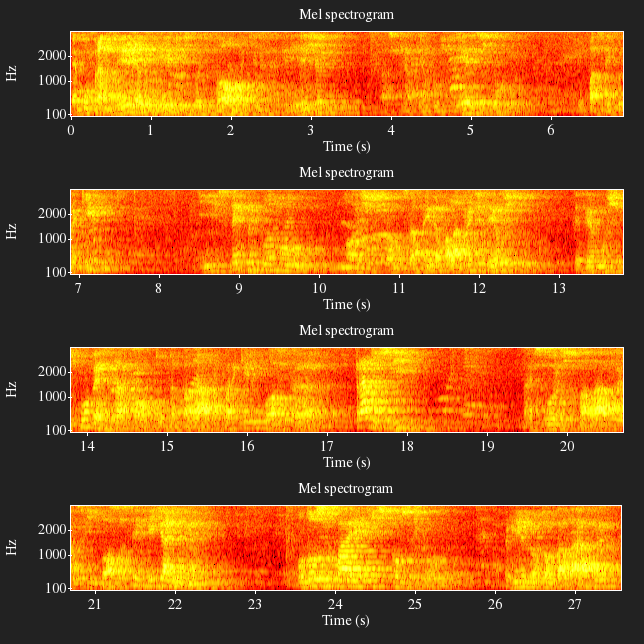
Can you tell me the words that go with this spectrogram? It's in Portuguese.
É com prazer e alegria que estou de volta aqui nessa igreja. Acho que já tem alguns meses que eu, eu passei por aqui. E sempre quando nós vamos abrir a palavra de Deus, devemos conversar com o autor da palavra para que ele possa traduzir nas suas palavras e possa servir de alimento. Bondoso Pai, aqui estou, Senhor, abrindo a tua palavra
